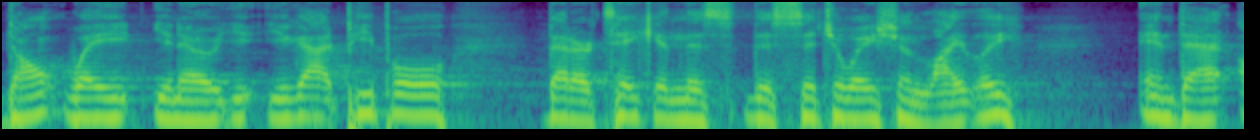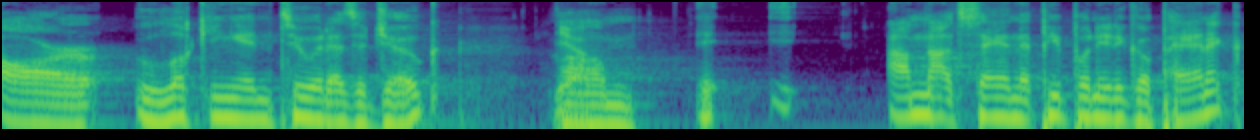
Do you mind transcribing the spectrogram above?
don't wait. You know, you, you got people that are taking this this situation lightly, and that are looking into it as a joke. Yeah. Um, it- it- I'm not saying that people need to go panic,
